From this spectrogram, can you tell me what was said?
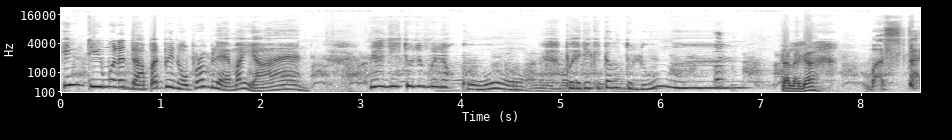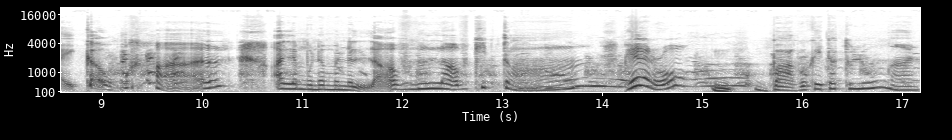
hindi mo na dapat pinoproblema yan. Nandito naman ako. Pwede kitang tulungan. Talaga? Basta ikaw, mahal. Alam mo naman na love na love kita. Pero, Hmm. bago kita tulungan,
